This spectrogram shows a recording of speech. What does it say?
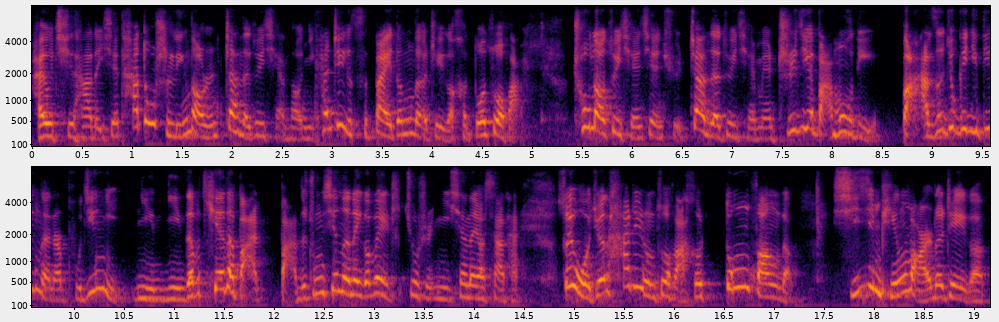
还有其他的一些，他都是领导人站在最前头。你看这个次拜登的这个很多做法，冲到最前线去，站在最前面，直接把目的靶子就给你定在那儿。普京，你你你的贴的靶靶子中心的那个位置，就是你现在要下台。所以我觉得他这种做法和东方的习近平玩的这个。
